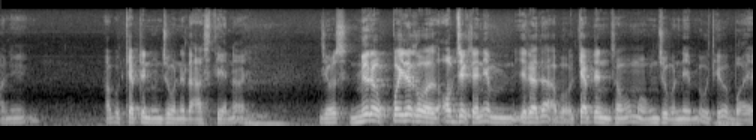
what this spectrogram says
अनि अब क्याप्टेन हुन्छु भन्ने त आश थिएन है। जे होस् मेरो पहिलाको अब्जेक्ट चाहिँ नि इरादा अब क्याप्टेनसम्म म हुन्छु भन्ने ऊ थियो भए।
